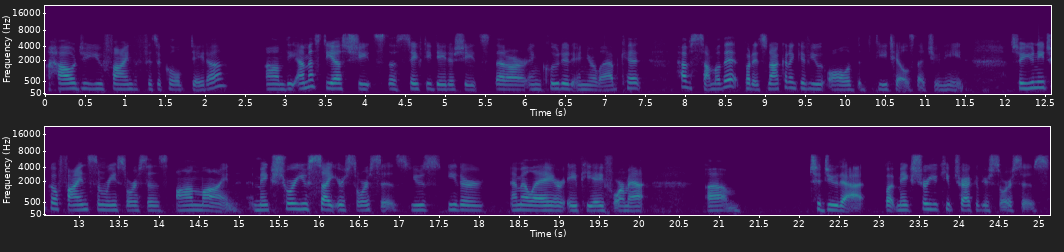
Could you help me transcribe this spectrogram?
how do you find the physical data? Um, the MSDS sheets, the safety data sheets that are included in your lab kit have some of it, but it's not going to give you all of the details that you need. So you need to go find some resources online. Make sure you cite your sources. Use either MLA or APA format um, to do that. But make sure you keep track of your sources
